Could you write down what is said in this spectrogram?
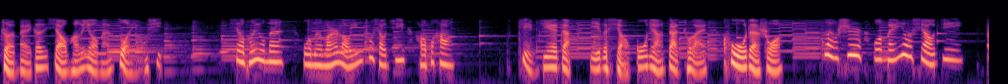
准备跟小朋友们做游戏。小朋友们，我们玩老鹰捉小鸡好不好？紧接着，一个小姑娘站出来，哭着说：“老师，我没有小鸡。”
